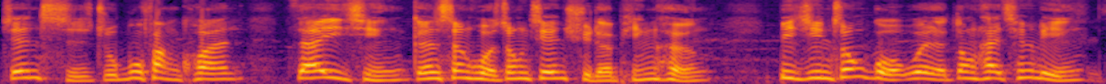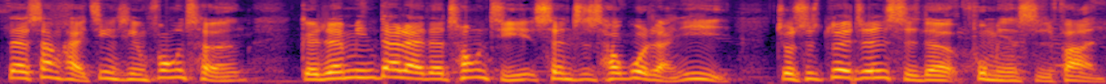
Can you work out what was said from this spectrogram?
坚持逐步放宽，在疫情跟生活中间取得平衡。毕竟中国为了动态清零，在上海进行封城，给人民带来的冲击甚至超过染疫，就是最真实的负面示范。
